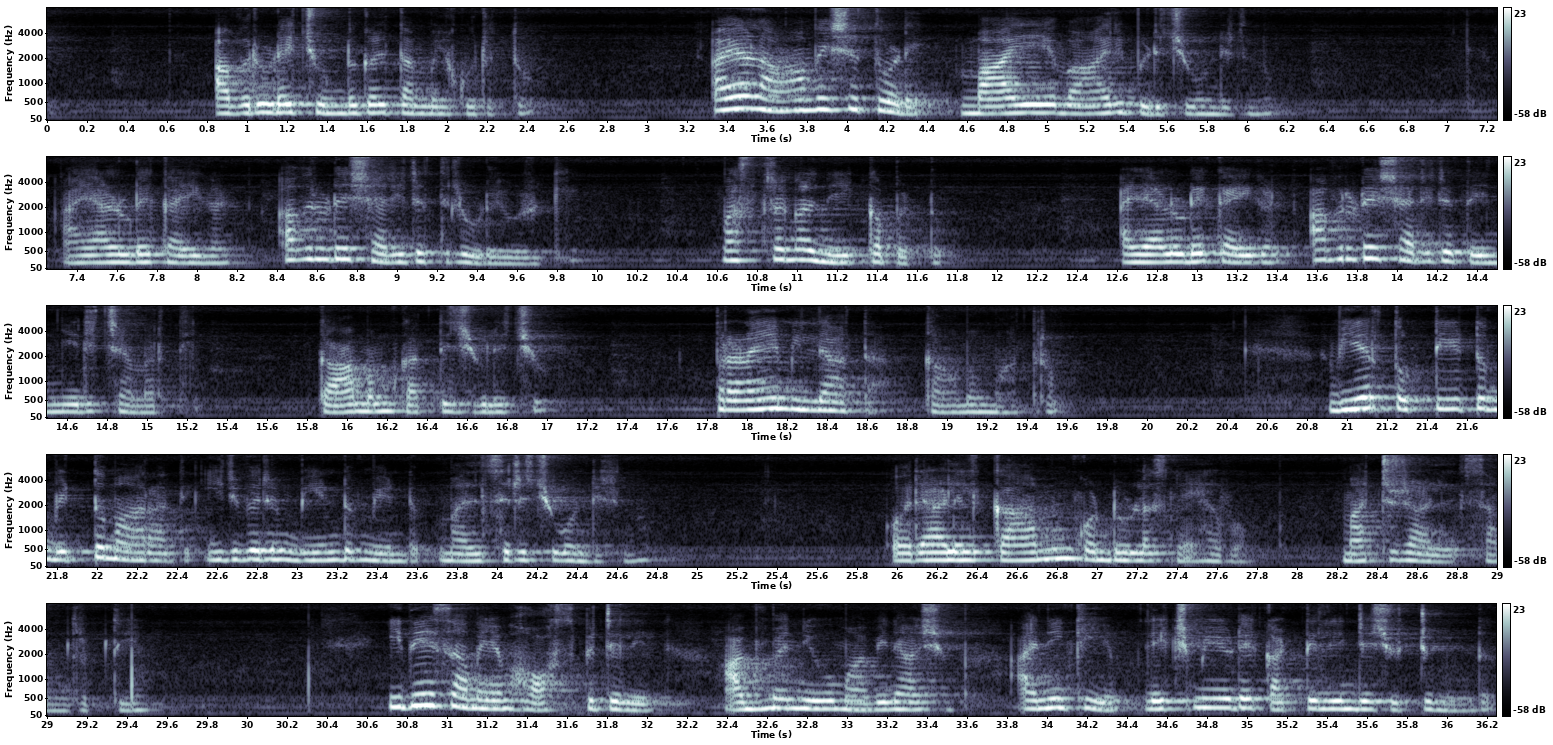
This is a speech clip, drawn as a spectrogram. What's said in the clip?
അവരുടെ ചുണ്ടുകൾ തമ്മിൽ കുരുത്തു. അയാൾ ആവേശത്തോടെ മായയെ വാരി പിടിച്ചുകൊണ്ടിരുന്നു. അയാളുടെ കൈകൾ അവരുടെ ശരീരത്തിലൂടെ ഒഴുകി. വസ്ത്രങ്ങൾ നീക്കപ്പെട്ടു. അയാളുടെ കൈകൾ അവരുടെ ശരീരത്തെ ഞെരിച്ചമർത്തി. കാമം കത്തിജ്വലിച്ചു പ്രണയമില്ലാത്ത കാമം മാത്രം. വിയർ തൊട്ടിയിട്ടും വിട്ടുമാറാതെ ഇരുവരും വീണ്ടും വീണ്ടും മത്സരിച്ചുകൊണ്ടിരുന്നു. ഒരാളിൽ കാമം കൊണ്ടുള്ള സ്നേഹവും മറ്റൊരാളിൽ സംതൃപ്തിയും. ഇതേ സമയം ഹോസ്പിറ്റലിൽ അഭിമന്യുവും അവിനാശും അനിക്കയും ലക്ഷ്മിയുടെ കട്ടിലിന്റെ ചുറ്റുമുണ്ട്.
